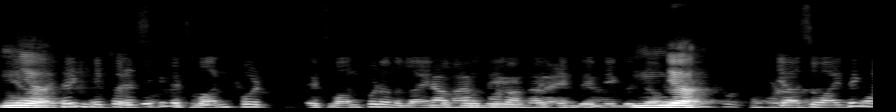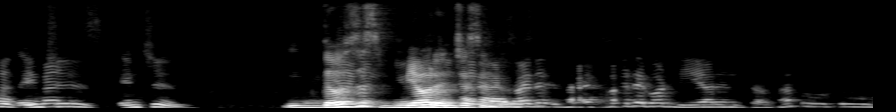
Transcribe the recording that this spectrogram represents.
Yeah. I think It's it's, a it's, one foot. It's one foot on the line Yeah, before they. the I line, think they make the jump. yeah. Yeah. So I think it was Yeah, even- inches, inches. There was just mere inches That's why, it. they, that's why they got VR and stuff, huh? To, to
